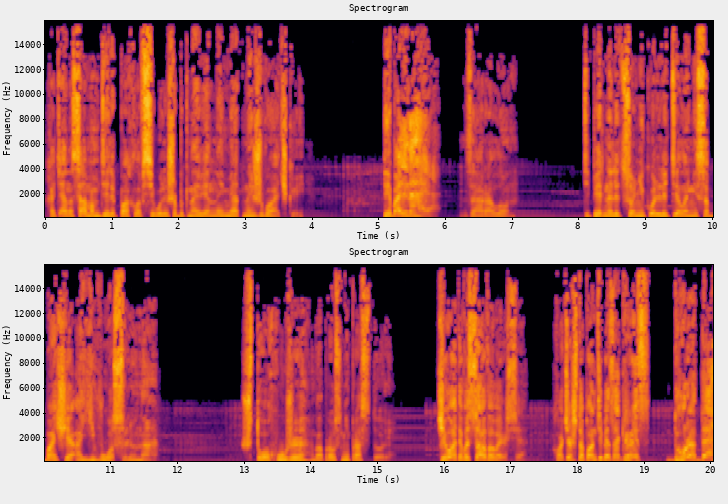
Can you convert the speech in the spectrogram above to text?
хотя на самом деле пахло всего лишь обыкновенной мятной жвачкой. «Ты больная!» — заорал он. Теперь на лицо Николь летела не собачья, а его слюна. Что хуже, вопрос непростой. «Чего ты высовываешься? Хочешь, чтобы он тебя загрыз? Дура, да?»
